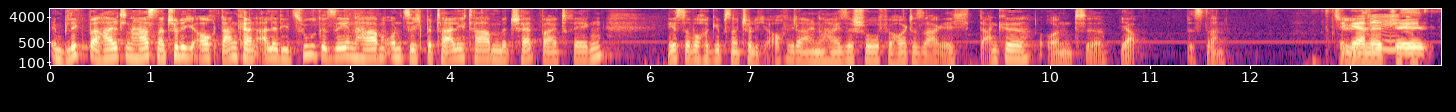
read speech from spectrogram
im Blick behalten hast. Natürlich auch Danke an alle, die zugesehen haben und sich beteiligt haben mit Chatbeiträgen. Nächste Woche gibt es natürlich auch wieder eine heiße Show. Für heute sage ich Danke und äh, ja, bis dann. Sehr gerne. Tschüss. Tschüss.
